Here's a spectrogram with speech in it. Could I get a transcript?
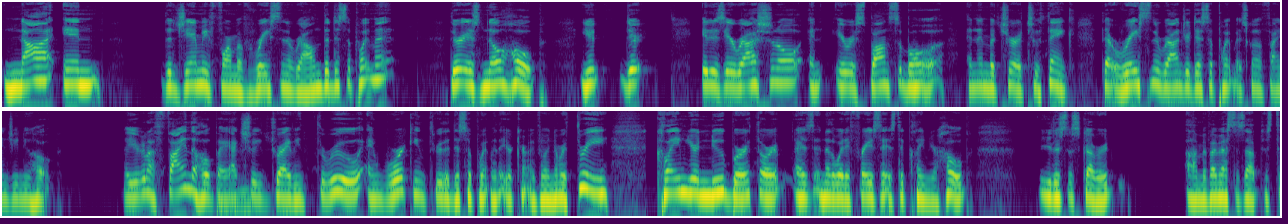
not in the jammy form of racing around the disappointment. There is no hope. You, there, it is irrational and irresponsible and immature to think that racing around your disappointment is going to find you new hope. Now you're going to find the hope by actually driving through and working through the disappointment that you're currently feeling. Number three, claim your new birth, or as another way to phrase it is to claim your hope you just discovered. Um, if I mess this up, just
